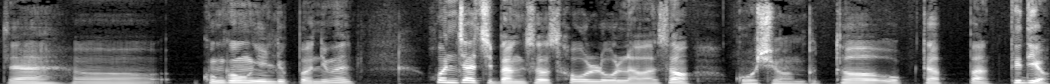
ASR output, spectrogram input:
자, 어, 0016번님은 혼자 지방서 서울로 올라와서 고시원부터 옥탑방 드디어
